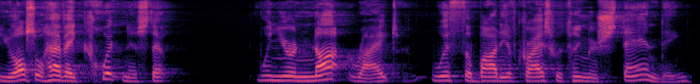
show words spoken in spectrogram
do you also have a quickness that when you're not right with the body of Christ with whom you're standing,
